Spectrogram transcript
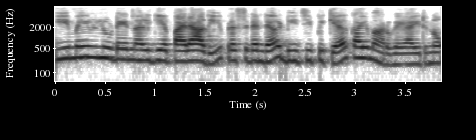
ഇമെയിലിലൂടെ നൽകിയ പരാതി പ്രസിഡന്റ് ഡി ജി പിക്ക് കൈമാറുകയായിരുന്നു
